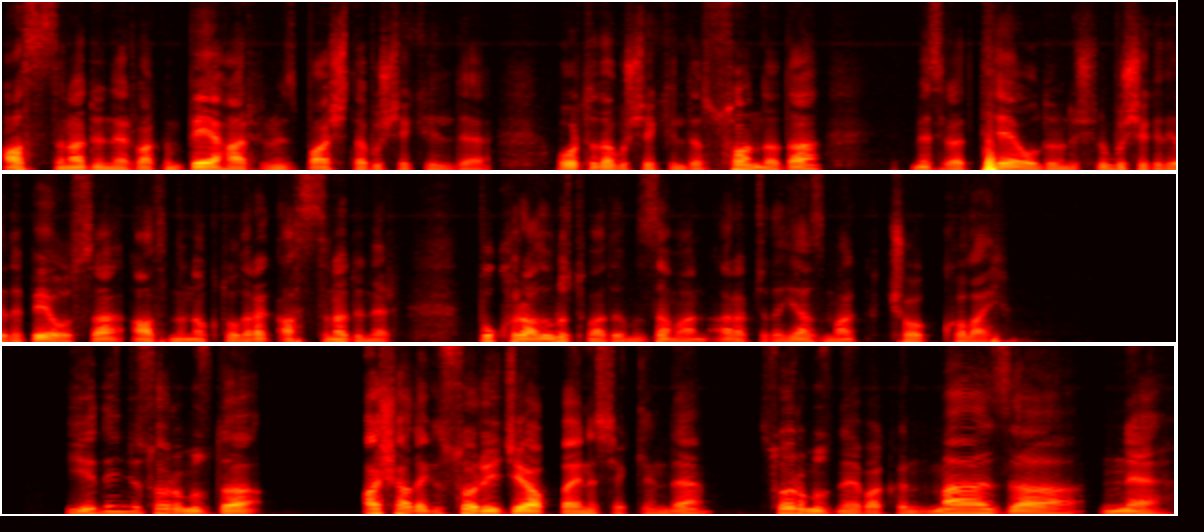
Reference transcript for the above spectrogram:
aslına döner. Bakın B harfimiz başta bu şekilde, ortada bu şekilde, sonda da mesela T olduğunu düşünün. Bu şekilde ya da B olsa altında nokta olarak aslına döner. Bu kuralı unutmadığımız zaman Arapçada yazmak çok kolay. Yedinci sorumuzda aşağıdaki soruyu cevaplayınız şeklinde. Sorumuz ne bakın. Maza ne?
